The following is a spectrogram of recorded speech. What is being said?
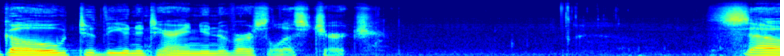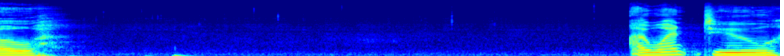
go to the Unitarian Universalist Church. So I went to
